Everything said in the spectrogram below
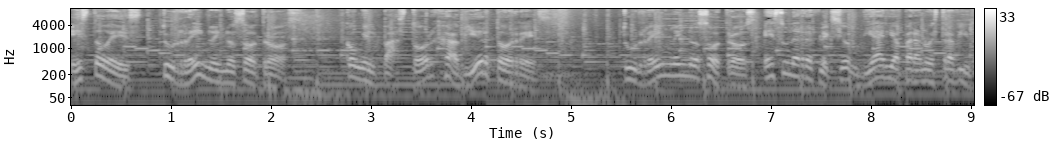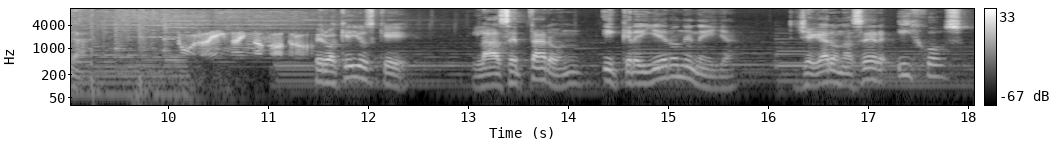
Esto es Tu Reino en Nosotros, con el pastor Javier Torres. Tu Reino en Nosotros es una reflexión diaria para nuestra vida. Tu reino en nosotros. Pero aquellos que la aceptaron y creyeron en ella, llegaron a ser hijos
